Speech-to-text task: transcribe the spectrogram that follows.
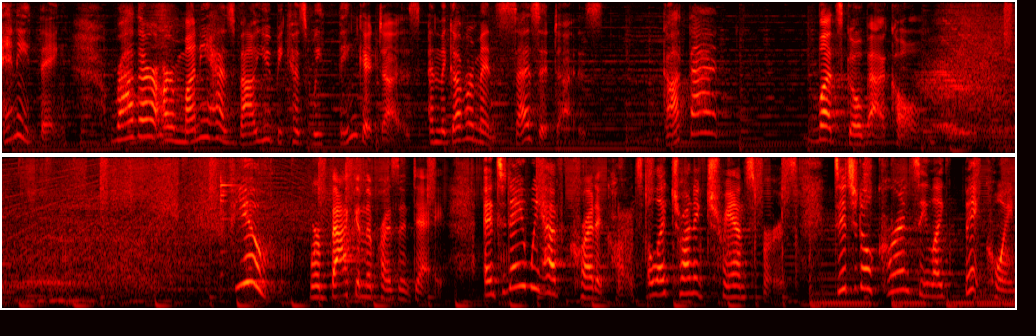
anything. Rather, our money has value because we think it does, and the government says it does. Got that? Let's go back home. Phew! We're back in the present day. And today we have credit cards, electronic transfers, digital currency like Bitcoin,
